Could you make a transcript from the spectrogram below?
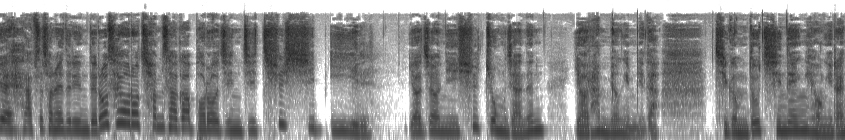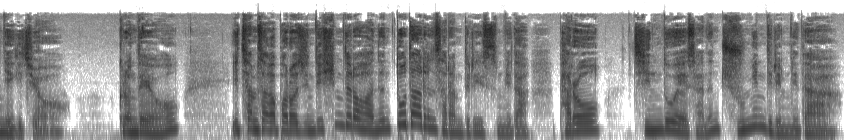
예, 앞서 전해드린 대로 세월호 참사가 벌어진 지 72일. 여전히 실종자는 11명입니다. 지금도 진행형이란 얘기죠. 그런데요, 이 참사가 벌어진 뒤 힘들어하는 또 다른 사람들이 있습니다. 바로 진도에 사는 주민들입니다.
